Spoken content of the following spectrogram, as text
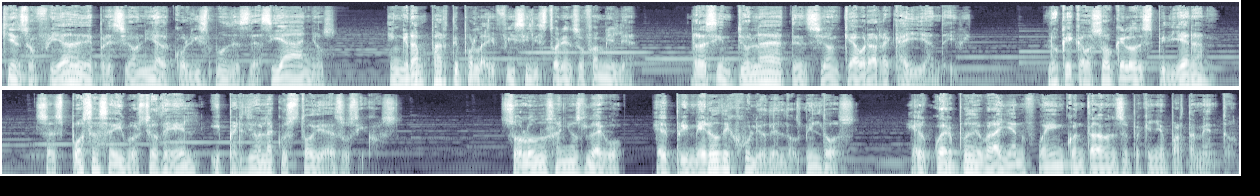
quien sufría de depresión y alcoholismo desde hacía años, en gran parte por la difícil historia en su familia, resintió la atención que ahora recaía en David, lo que causó que lo despidieran. Su esposa se divorció de él y perdió la custodia de sus hijos. Solo dos años luego, el primero de julio del 2002, el cuerpo de Brian fue encontrado en su pequeño apartamento,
